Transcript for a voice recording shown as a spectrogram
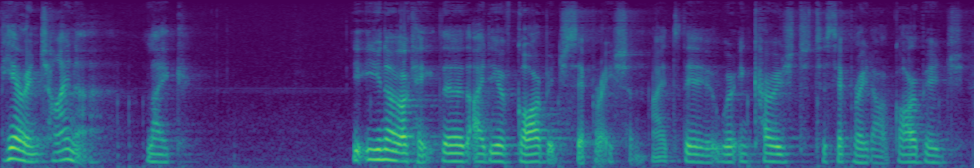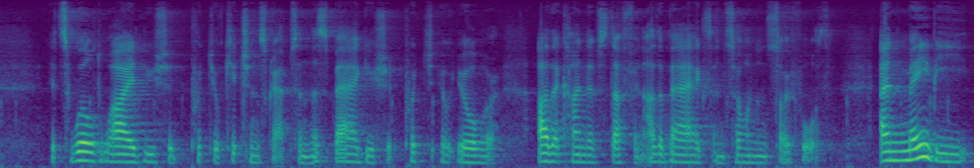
Here in China, like you know, okay, the, the, idea of garbage separation, right? they we're encouraged to separate our garbage. It's worldwide. You should put your kitchen scraps in this bag. You should put your, your other kind of stuff in other bags, and so on and so forth. And maybe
